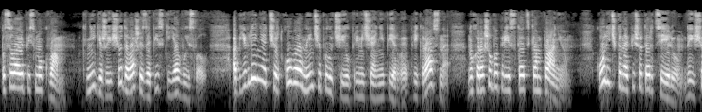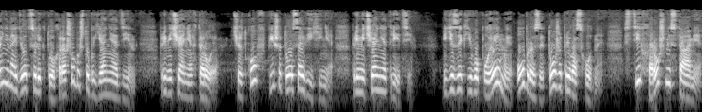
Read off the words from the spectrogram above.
Посылаю письмо к вам. Книги же еще до вашей записки я выслал. Объявление от Черткова нынче получил. Примечание первое. Прекрасно, но хорошо бы переискать компанию. Колечко напишет артелю, да еще не найдется ли кто. Хорошо бы, чтобы я не один. Примечание второе. Чертков пишет о Савихине. Примечание третье. Язык его поэмы, образы тоже превосходны. Стих хорош местами,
